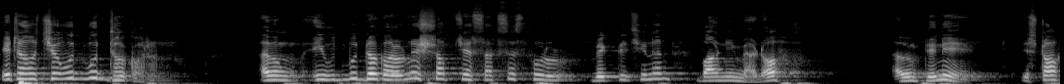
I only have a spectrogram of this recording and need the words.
এটা হচ্ছে উদ্বুদ্ধকরণ। এবং এই উদ্বুদ্ধকরণের সবচেয়ে সাকসেসফুল ব্যক্তি ছিলেন বার্নি ম্যাডফ। এবং তিনি স্টক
